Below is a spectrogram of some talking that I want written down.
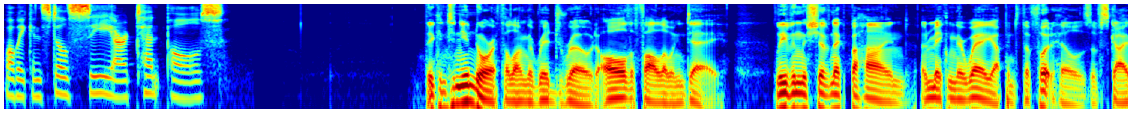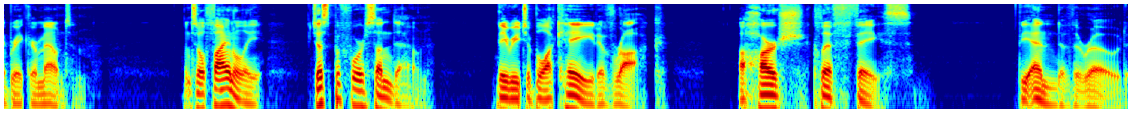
while we can still see our tent poles. They continue north along the ridge road all the following day, leaving the Shivnik behind and making their way up into the foothills of Skybreaker Mountain. Until finally, just before sundown, they reach a blockade of rock, a harsh cliff face, the end of the road.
